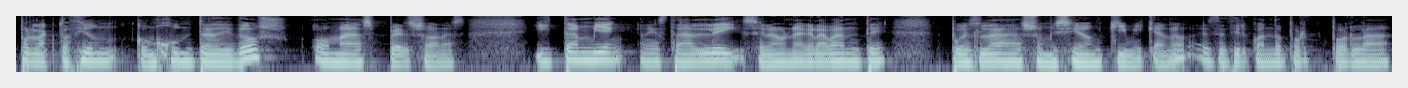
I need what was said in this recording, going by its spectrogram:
por la actuación conjunta de dos o más personas. Y también en esta ley será un agravante pues la sumisión química, ¿no? Es decir, cuando por, por la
